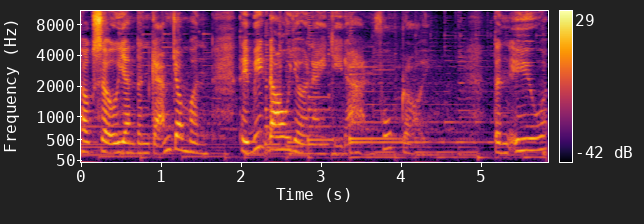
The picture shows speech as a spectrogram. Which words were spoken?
Thật sự dành tình cảm cho mình thì biết đâu giờ này chị đã hạnh phúc rồi. Tình yêu á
